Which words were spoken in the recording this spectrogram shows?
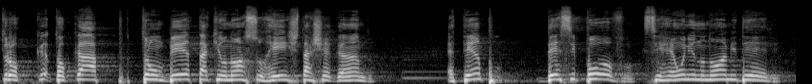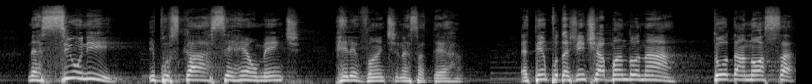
troca, tocar trombeta que o nosso rei está chegando. É tempo desse povo que se reúne no nome dele, né, se unir e buscar ser realmente relevante nessa terra. É tempo da gente abandonar toda a nossa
